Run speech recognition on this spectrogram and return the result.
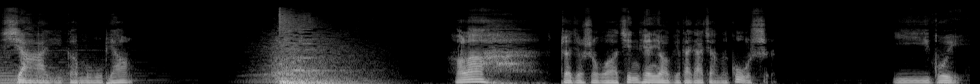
下一个目标。好了，这就是我今天要给大家讲的故事——衣柜。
